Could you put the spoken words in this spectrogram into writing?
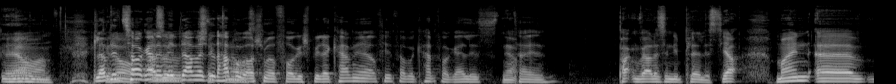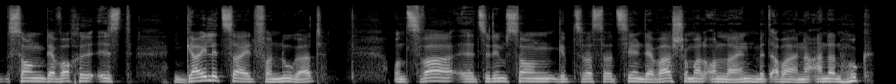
Ja, Mann. Ich glaube, Genau. den Song hat er Also, mir damals in Hamburg aus. auch schon mal vorgespielt. Der kam mir auf jeden Fall bekannt vor. Geiles Ja. Teil. Packen wir alles in die Playlist. Ja, mein äh, Song der Woche ist Geile Zeit von Nougat. Und zwar äh, zu dem Song gibt es was zu erzählen. Der war schon mal online mit aber einer anderen Hook.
